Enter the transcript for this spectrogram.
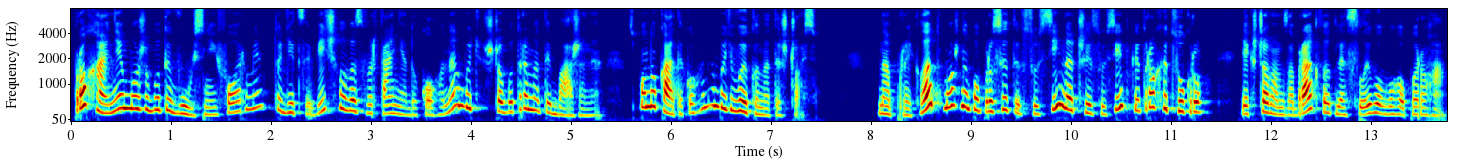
Прохання може бути в усній формі, тоді це вічливе звертання до кого-небудь, щоб отримати бажане, спонукати кого-небудь виконати щось. Наприклад, можна попросити в сусіда чи сусідки трохи цукру, якщо вам забракло для сливового пирога,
